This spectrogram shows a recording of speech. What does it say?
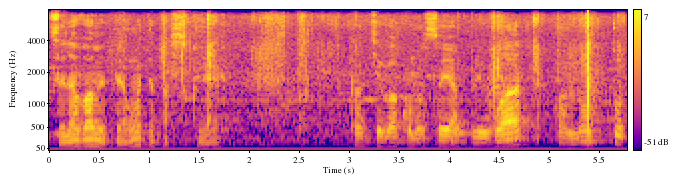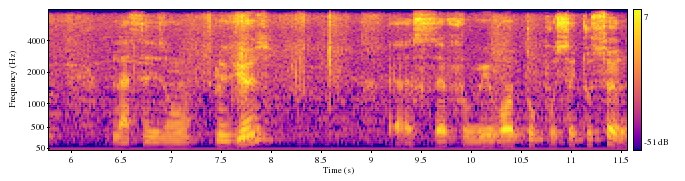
cela va me permettre parce que quand il va commencer à pleuvoir pendant toute la saison pluvieuse euh, ces fruits vont tout pousser tout seul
